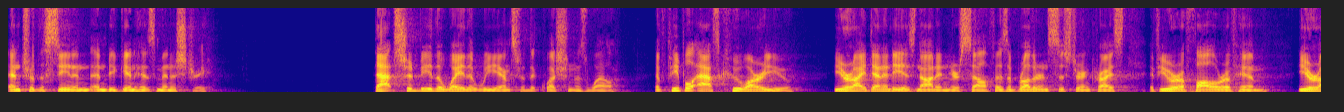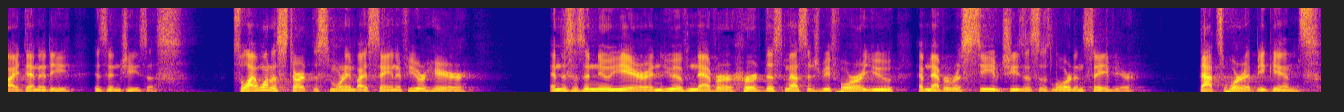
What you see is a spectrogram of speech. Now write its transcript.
enter the scene and, and begin his ministry. That should be the way that we answer the question as well. If people ask, Who are you? your identity is not in yourself. As a brother and sister in Christ, if you are a follower of him, your identity is in Jesus. So I want to start this morning by saying if you're here and this is a new year and you have never heard this message before or you have never received Jesus as Lord and Savior, that's where it begins.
